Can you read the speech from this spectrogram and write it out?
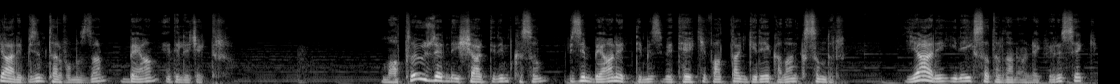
yani bizim tarafımızdan beyan edilecektir. Matra üzerinde işaretlediğim kısım bizim beyan ettiğimiz ve tevkifattan geriye kalan kısımdır. Yani yine ilk satırdan örnek verirsek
